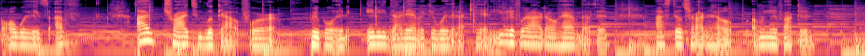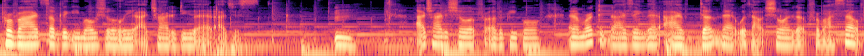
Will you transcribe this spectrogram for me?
always I've I've tried to look out for people in any dynamic and way that I can. Even if I don't have nothing, I still try to help. I mean, if I can provide something emotionally, I try to do that. I just, mm, I try to show up for other people. And I'm recognizing that I've done that without showing up for myself.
